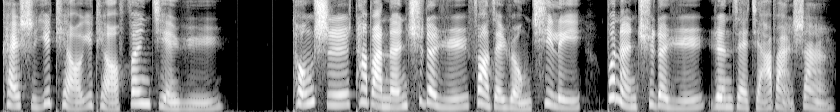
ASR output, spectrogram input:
开始一条一条分拣鱼。同时，他把能吃的鱼放在容器里，不能吃的鱼扔在甲板上。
